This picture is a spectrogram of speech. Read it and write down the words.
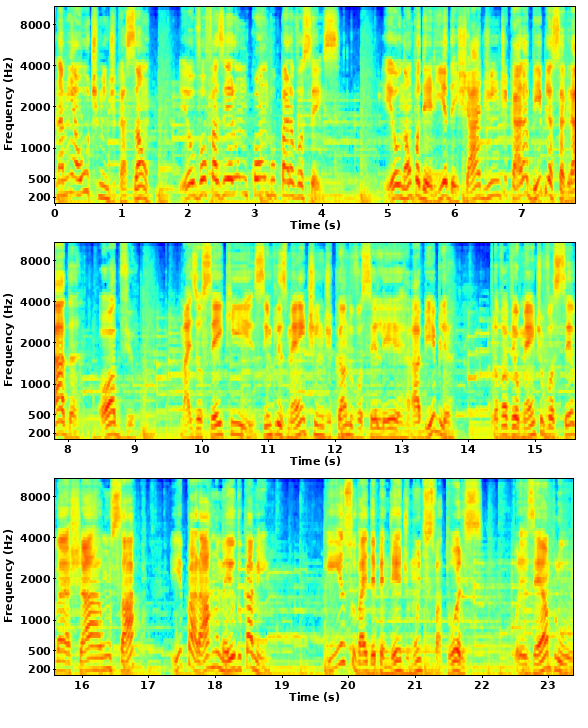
Na minha última indicação, eu vou fazer um combo para vocês. eu não poderia deixar de indicar a Bíblia Sagrada, óbvio. Mas eu sei que simplesmente indicando você ler a Bíblia, provavelmente você vai achar um saco e parar no meio do caminho. E isso vai depender de muitos fatores. Por exemplo,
